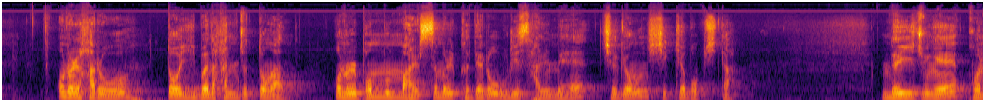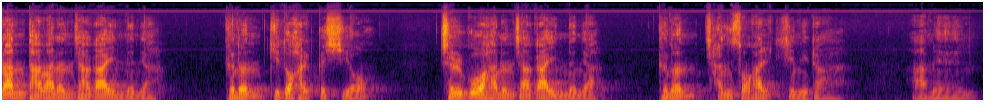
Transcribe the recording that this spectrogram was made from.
오늘 하루 또 이번 한 주 동안 오늘 본문 말씀을 그대로 우리 삶에 적용시켜 봅시다. 너희 중에 고난 당하는 자가 있느냐? 그는 기도할 것이요. 즐거워하는 자가 있느냐? 그는 찬송할지니라. 아멘.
